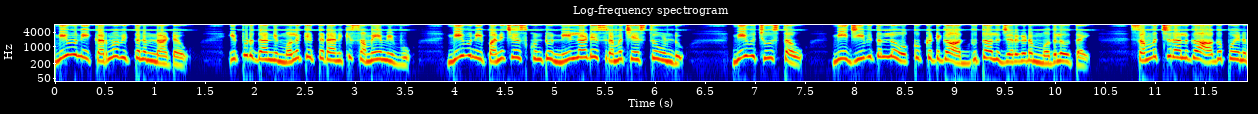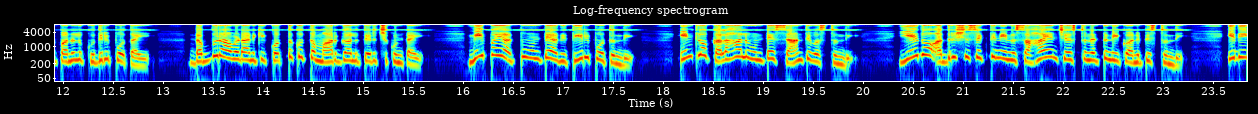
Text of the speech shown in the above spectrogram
నీవు నీ కర్మ విత్తనం నాటావు. ఇప్పుడు దాన్ని మొలకెత్తడానికి సమయమివ్వు నీవు నీ పని చేసుకుంటూ నీళ్ళాడే శ్రమ చేస్తూ ఉండు. నీవు చూస్తావు నీ జీవితంలో ఒక్కొక్కటిగా అద్భుతాలు జరగడం మొదలవుతాయి. సంవత్సరాలుగా ఆగపోయిన పనులు కుదిరిపోతాయి. డబ్బు రావడానికి కొత్త కొత్త మార్గాలు తెరుచుకుంటాయి. నీపై అప్పు ఉంటే అది తీరిపోతుంది. ఇంట్లో కలహాలు ఉంటే శాంతి వస్తుంది. ఏదో అదృశ్యశక్తి నేను సహాయం చేస్తున్నట్టు నీకు అనిపిస్తుంది. ఇది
